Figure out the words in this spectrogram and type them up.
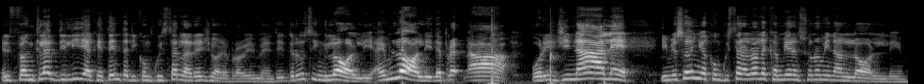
Il fan club di Lilia che tenta di conquistare la regione probabilmente Introducing Lolly I'm Lolly Ah, originale Il mio sogno è conquistare Lolly e cambiare il suo nome in Lolly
